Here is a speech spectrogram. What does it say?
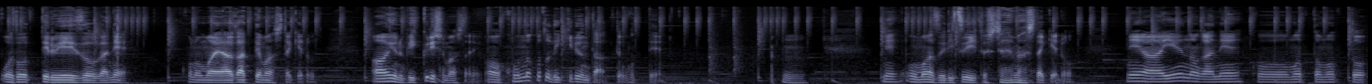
踊ってる映像がね、この前上がってましたけど、ああいうのびっくりしましたね。ああ、こんなことできるんだって思って。うん。ね、思わずリツイートしちゃいましたけど。ね、ああいうのがね、こう、もっともっと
